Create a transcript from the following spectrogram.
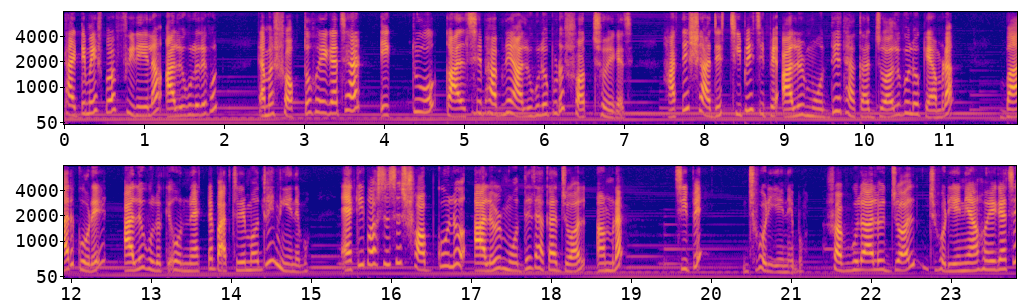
থার্টি মিনিট পর ফিরে এলাম। আলুগুলো দেখুন কেমন শক্ত হয়ে গেছে আর একটুও কালচে ভাব নিয়ে আলুগুলো পুরো স্বচ্ছ হয়ে গেছে। হাতের সাহায্যে চিপে চিপে আলুর মধ্যে থাকা জলগুলোকে আমরা বার করে আলুগুলোকে অন্য একটা পাত্রের মধ্যে নিয়ে নেব। একই প্রসেসে সবগুলো আলুর মধ্যে থাকা জল আমরা চিপে ঝরিয়ে নেব। সবগুলো আলুর জল ঝরিয়ে নেওয়া হয়ে গেছে।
